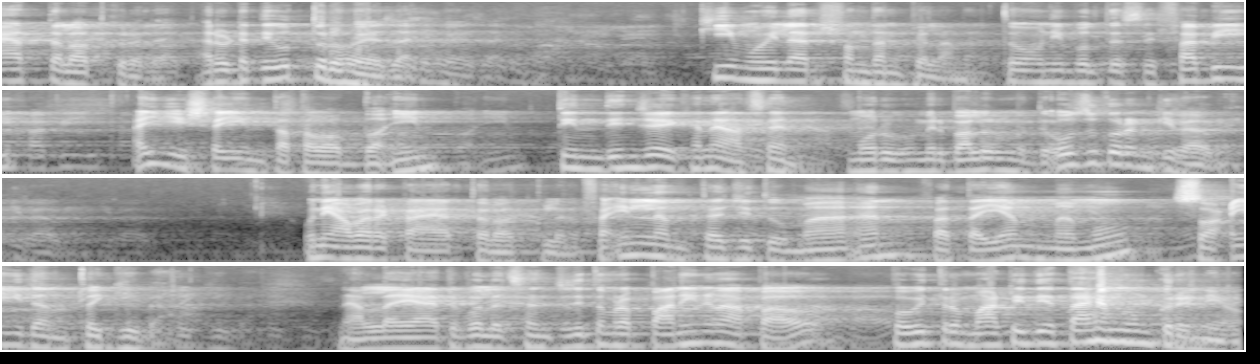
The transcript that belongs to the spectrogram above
আয়াত তেলাওয়াত করে দেয় আর ওটা দিয়ে উত্তর হয়ে যায়। কি মহিলার সন্ধান পেলাম? তো উনি বলতেছে, ফাবি আই তাতাওয়াদ্দাইন? তিন দিন যে এখানে আছেন, মরুভূমির বালুর মধ্যে, অজু করেন কীভাবে? উনি আবার একটা আয়াত তেলাওয়াত করলেন, ফাইনলাম তাজিতু মাআন ফাতায়াম্মামু সাঈদান তাইয়িবা না আল্লাহ আয়াতে বলেছেন, যদি তোমরা পানি না পাও, পবিত্র মাটি দিয়ে তায়াম্মুম করে নিও।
